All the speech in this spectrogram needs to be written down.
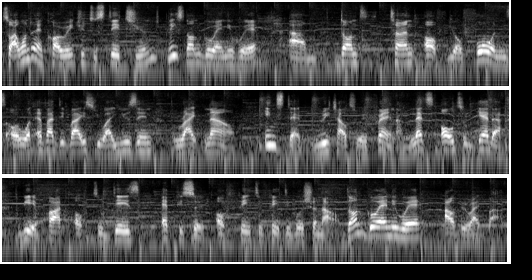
So I want to encourage you to stay tuned. Please don't go anywhere. Um, don't turn off your phones or whatever device you are using right now. Instead, reach out to a friend and let's all together be a part of today's episode of Faith to Faith Devotional. Don't go anywhere, I'll be right back.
